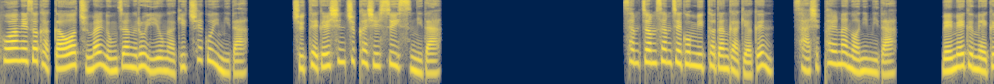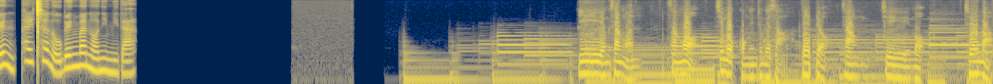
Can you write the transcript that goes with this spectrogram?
포항에서 가까워 주말 농장으로 이용하기 최고입니다. 주택을 신축하실 수 있습니다. 3.3제곱미터당 가격은 48만 원입니다. 매매 금액은 8,500만 원입니다. 이 영상은 상호 지목공인중개사 대표 장지목 전화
